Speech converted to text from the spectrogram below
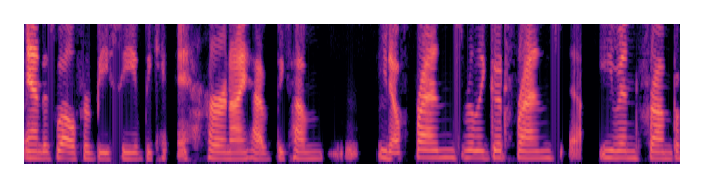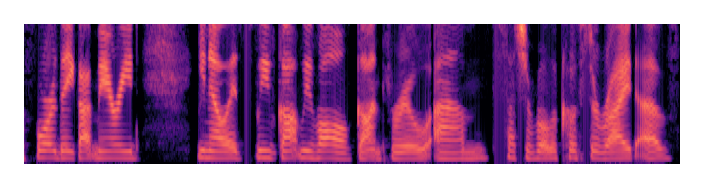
and as well for BC. her and I have become, you know, friends, really good friends, even from before they got married. You know, it's, we've got, we've all gone through, um, such a roller coaster ride of,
